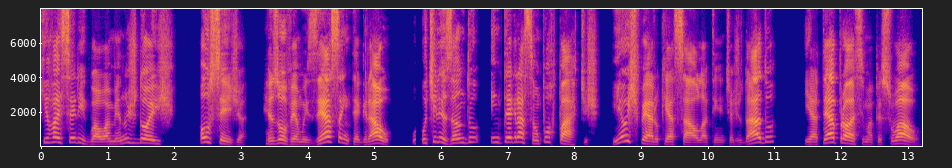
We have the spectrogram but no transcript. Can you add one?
que vai ser igual a menos 2. Ou seja, resolvemos essa integral utilizando integração por partes. E eu espero que essa aula tenha te ajudado, e até a próxima, pessoal!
